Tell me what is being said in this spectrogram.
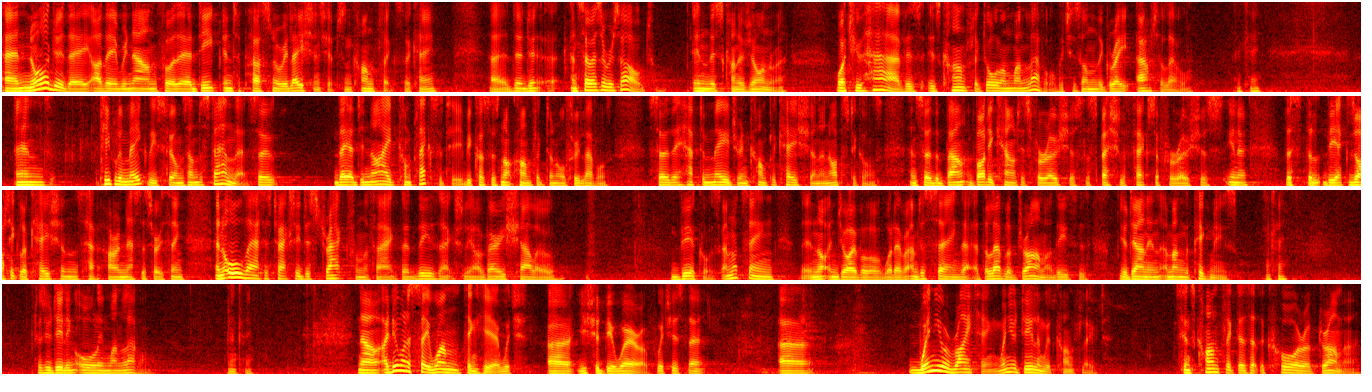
And nor do they, are they renowned for their deep interpersonal relationships and conflicts, okay? Uh, and so as a result, in this kind of genre, what you have is, is conflict all on one level, which is on the great outer level. Okay? And people who make these films understand that. So they are denied complexity because there's not conflict on all three levels. So they have to major in complication and obstacles. And so the body count is ferocious, the special effects are ferocious. You know, this, the, the, exotic locations have, are a necessary thing. And all that is to actually distract from the fact that these actually are very shallow vehicles. I'm not saying they're not enjoyable or whatever. I'm just saying that at the level of drama, these is, you're down in among the pygmies, okay? Because you're dealing all in one level, okay? Now, I do want to say one thing here, which uh, you should be aware of, which is that uh, when you're writing, when you're dealing with conflict, since conflict is at the core of drama,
